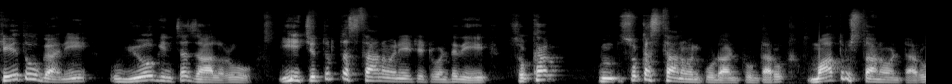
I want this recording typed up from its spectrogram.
కేతువు కానీ ఉపయోగించజాలరు. ఈ చతుర్థ స్థానం అనేటటువంటిది సుఖ సుఖస్థానం అని కూడా అంటుంటారు. మాతృస్థానం అంటారు.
